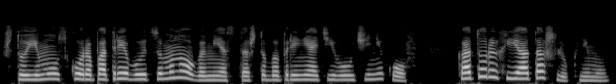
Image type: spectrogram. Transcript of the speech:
что ему скоро потребуется много места, чтобы принять его учеников, которых я отошлю к нему.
